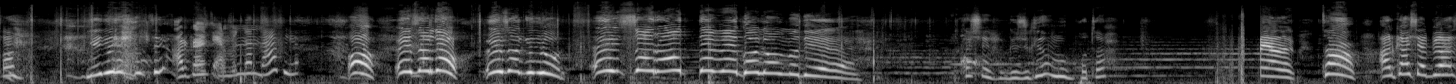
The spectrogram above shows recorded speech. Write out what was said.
Tamam. 7, 6. Arkadaşlar bunlar ne yapıyor? Aa Ensar da. Ensar gidiyor. Ensar attı ve gol olmadı. Arkadaşlar gözüküyor mu pota? ayarlarım. Tamam. Arkadaşlar biraz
